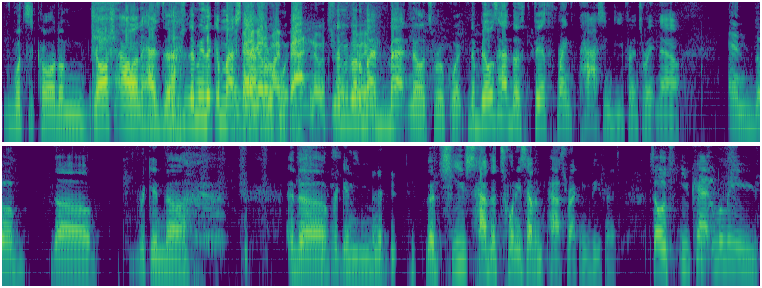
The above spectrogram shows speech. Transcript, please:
What's it called? Um, Josh Allen has the. Let me look at my I gotta go to my quick. bat notes Let real me go to my bat notes real quick. The Bills have the fifth-ranked passing defense right now, and the the freaking uh, and the freaking the Chiefs have the 27th pass ranking defense. So it's, you can't really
